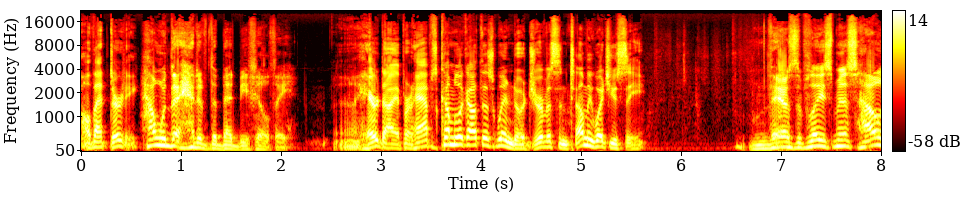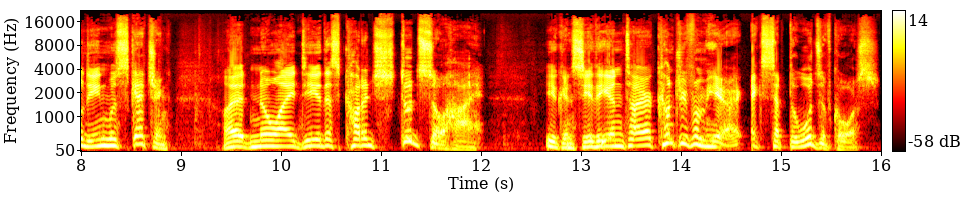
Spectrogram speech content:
all that dirty. How would the head of the bed be filthy? Uh, hair dye, perhaps. Come look out this window, Jervis, and tell me what you see. There's the place Miss Haldane was sketching. I had no idea this cottage stood so high. You can see the entire country from here, except the woods, of course.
